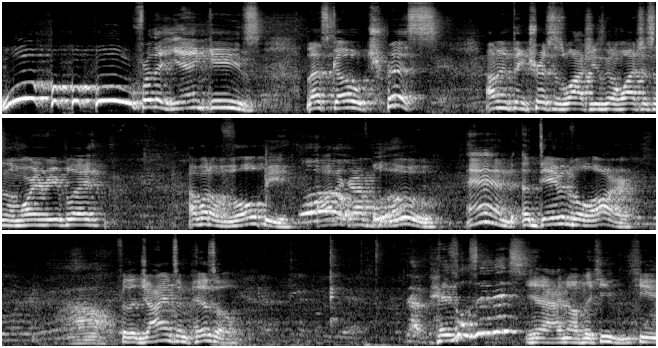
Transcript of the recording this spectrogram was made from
Woo for the Yankees. Let's go, Tris. I don't even think Tris is watching. He's gonna watch this in the morning replay. How about a Volpe Whoa, autograph blue. blue and a David Villar Wow. for the Giants and Pizzo. That Pizzle's in this? Yeah, I know, but he he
